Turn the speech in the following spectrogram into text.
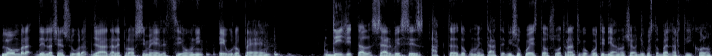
L'ombra della censura già dalle prossime elezioni europee. Digital Services Act, documentatevi su questo, su Atlantico Quotidiano c'è oggi questo bell'articolo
